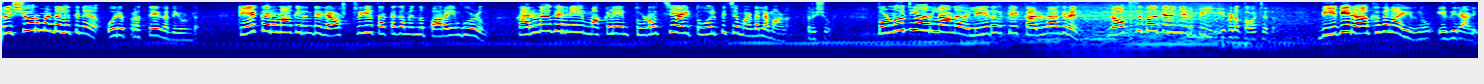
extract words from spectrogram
തൃശൂർ മണ്ഡലത്തിന് ഒരു പ്രത്യേകതയുണ്ട്. കെ. കരുണാകരന്റെ രാഷ്ട്രീയ തട്ടകം എന്ന് പറയുമ്പോഴും കരുണാകരനെയും മക്കളെയും തുടർച്ചയായി തോൽപ്പിച്ച മണ്ഡലമാണ് തൃശൂർ. തൊണ്ണൂറ്റിയാറിലാണ് ലീഡർ കെ. കരുണാകരൻ ലോക്സഭാ തിരഞ്ഞെടുപ്പിൽ ഇവിടെ തോറ്റത്. വി. വി. രാഘവനായിരുന്നു എതിരാളി.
